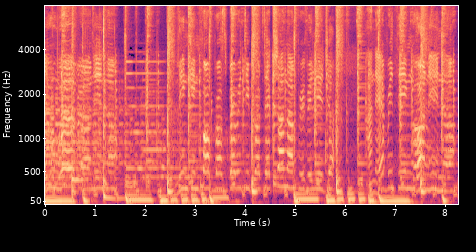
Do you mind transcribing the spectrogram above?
new world running now. Linking for prosperity, protection, and privilege. And everything running now.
